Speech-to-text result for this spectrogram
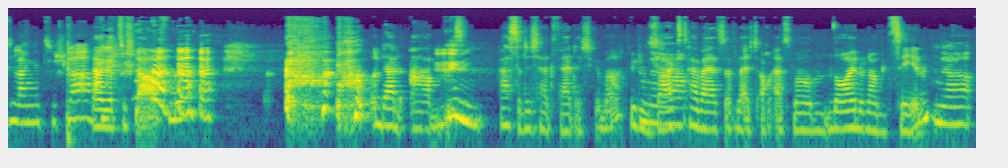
Lange zu schlafen. lange zu schlafen. Und dann abends hast du dich halt fertig gemacht, wie du Ja. sagst, teilweise vielleicht auch erstmal um neun oder um zehn. ja.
